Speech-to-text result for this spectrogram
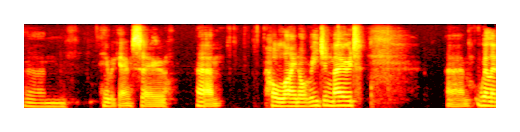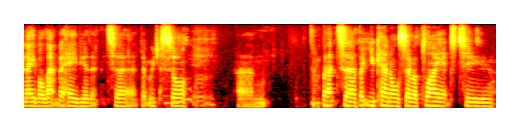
um, here we go. So um, whole line or region mode um, will enable that behavior that uh, that we just saw. Mm. Um, but uh, but you can also apply it to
